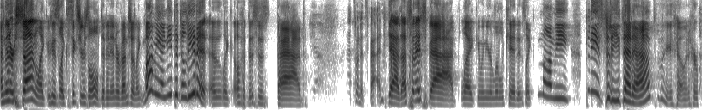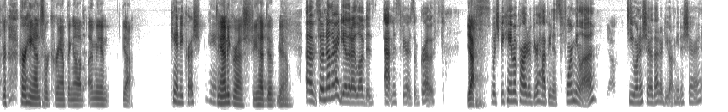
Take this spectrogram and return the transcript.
and then her son, like who's like six years old, did an intervention, like, "Mommy, I need to delete it." I was like, "Oh, this is bad." Yeah, that's when it's bad. Yeah, that's when it's bad. Like when your little kid is like, "Mommy, please delete that app." You know, and her her hands were cramping up. I mean, yeah. Candy Crush. Hands. Candy Crush. She had to, yeah. Um, so another idea that I loved is atmospheres of growth. Yes. Which became a part of your happiness formula. Yep. Do you want to share that, or do you want me to share it?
